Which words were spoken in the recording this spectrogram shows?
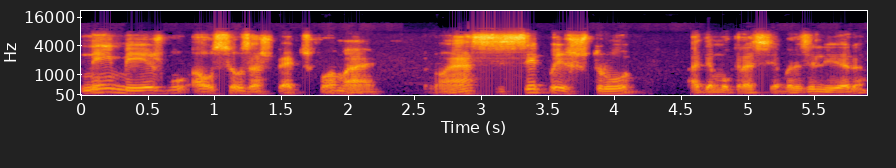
nem mesmo aos seus aspectos formais. Não é? Se sequestrou a democracia brasileira,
